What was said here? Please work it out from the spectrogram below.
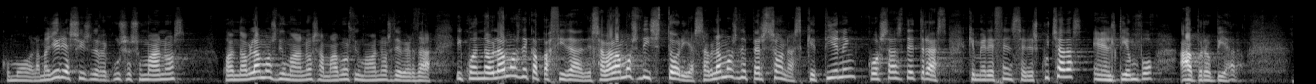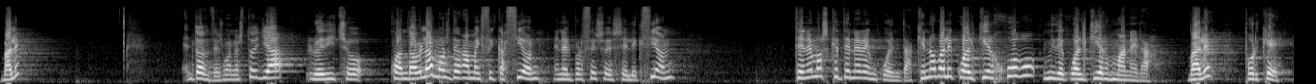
como la mayoría sois de recursos humanos, cuando hablamos de humanos, hablamos de humanos de verdad. Y cuando hablamos de capacidades, hablamos de historias, hablamos de personas que tienen cosas detrás que merecen ser escuchadas en el tiempo apropiado. ¿Vale? Entonces, bueno, esto ya lo he dicho. Cuando hablamos de gamificación en el proceso de selección, tenemos que tener en cuenta que no vale cualquier juego ni de cualquier manera. ¿Vale? ¿Por qué?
